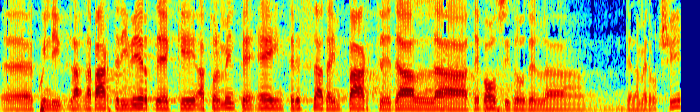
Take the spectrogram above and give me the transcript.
eh, quindi la, la, parte di verde che attualmente è interessata in parte dal deposito della, della metro C,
